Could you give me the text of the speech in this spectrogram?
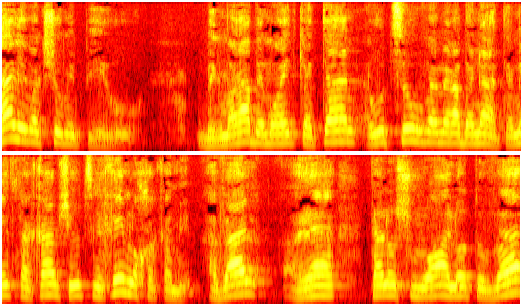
אל יבקשו מפיהו. בגמרא במועד קטן, הוא צור ומרבנן, תלמיד חכם שהיו צריכים לו חכמים, אבל היה, הייתה לו שמועה לא טובה,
